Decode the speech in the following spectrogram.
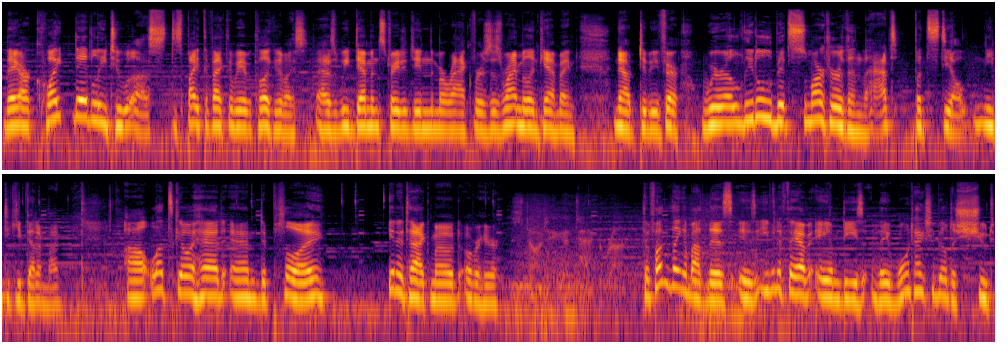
They are quite deadly to us, despite the fact that we have a cloaking device, as we demonstrated in the Mirak versus Romulan campaign. Now, to be fair, we're a little bit smarter than that, but still, need to keep that in mind. Uh, let's go ahead and deploy in attack mode over here. Starting. The fun thing about this is even if they have AMDs, they won't actually be able to shoot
